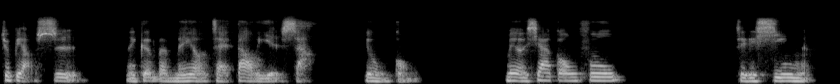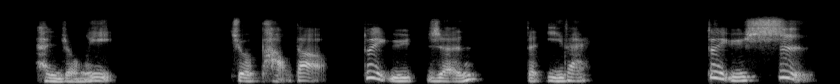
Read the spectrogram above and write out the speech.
就表示你根本没有在道业上用功，没有下功夫，这个心呢，很容易就跑到对于人的依赖，对于事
